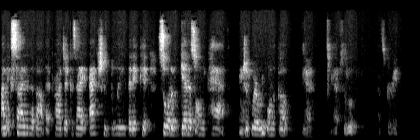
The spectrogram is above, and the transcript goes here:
I'm excited about that project because I actually believe that it could sort of get us on the path to mm-hmm. where we want to go. Yeah, absolutely. That's great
